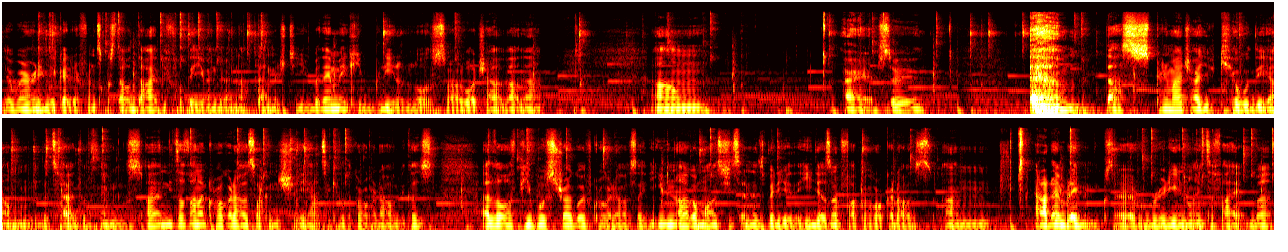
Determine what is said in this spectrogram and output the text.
they won't really make a difference because they'll die before they even do enough damage to you. But they make you bleed a lot, so I'd watch out about that. Um. Alright, so that's pretty much how you kill the um the turtle things. I need to find a crocodile so I can show you how to kill the crocodile because a lot of people struggle with crocodiles. Like even Argomonster said in his video that he doesn't fuck with crocodiles. Um, and I don't blame him because they're really annoying to fight. But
